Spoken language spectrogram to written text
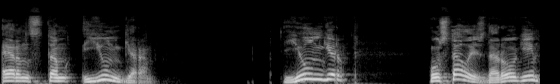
Эрнстом Юнгером. Юнгер, усталый с дороги,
